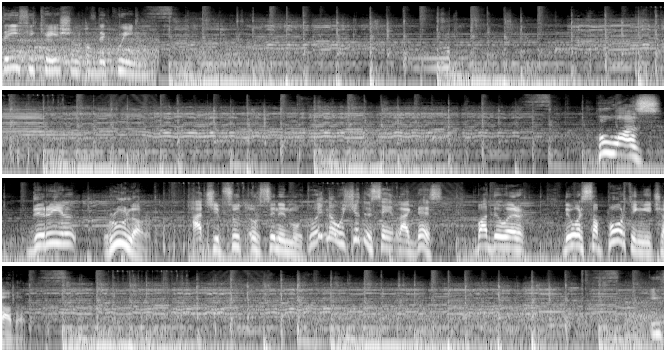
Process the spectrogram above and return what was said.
deification of the queen. Who was the real ruler? Hatshepsut or Senenmut? Wait, no, we shouldn't say it like this. But they were, they were supporting each other. If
